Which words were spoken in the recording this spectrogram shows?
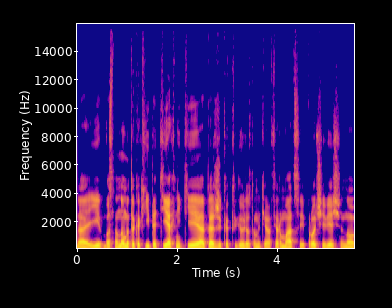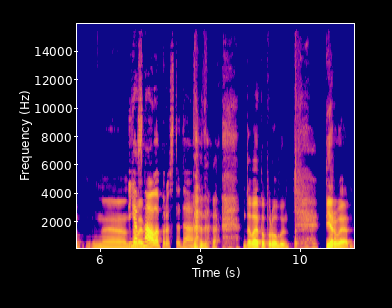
да, и в основном это какие-то техники, опять же, как ты говорил, там эти аффирмации и прочие вещи, но... Э, Я давай... знала просто, да. Да-да, давай попробуем. Первое.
